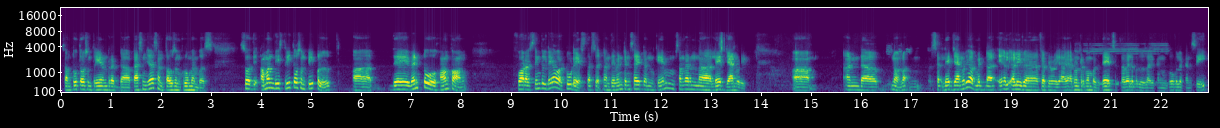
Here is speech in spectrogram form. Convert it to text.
some 2,300 uh, passengers and 1,000 crew members. So the, among these 3,000 people, they went to Hong Kong for a single day or two days. That's it, and they went inside and came somewhere in uh, late January. Um, and uh, no, not late January or mid uh, early, early uh, February. I, I don't remember the dates. It's available. You can Google it and see.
